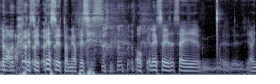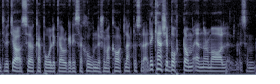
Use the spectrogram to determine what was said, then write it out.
Ja, dessutom, dessutom ja precis. Och eller så, säg, jag inte vet jag, söka på olika organisationer som har kartlagt och sådär. Det kanske bortom en normal liksom,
